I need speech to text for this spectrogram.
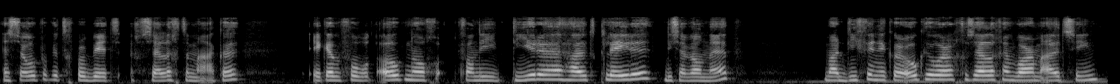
En zo heb ik het geprobeerd gezellig te maken. Ik heb bijvoorbeeld ook nog van die dierenhuidkleden. Die zijn wel nep. Maar die vind ik er ook heel erg gezellig en warm uitzien.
